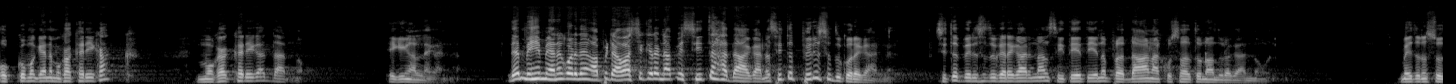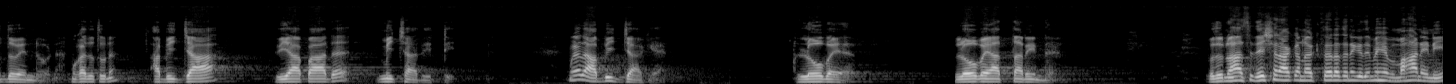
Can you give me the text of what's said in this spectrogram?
ඔක්කොම ගැන මොකක් හරි එකක් මොකක් හරි එකක් දන්න. එකින් අල්ල ගන්න. දැ මෙහ මැනකොට දැන් අපිට අවශ්‍ය කරන අපේ සිත හදාගන්න සිත පිරිසුදු කරගන්න. සිත පිරිසුදු කරගන්නම් සිතේ තියෙන ප්‍රධාන අකුසල්තුන අඳුරගන්න ඕන. මේ තුන සුද්ධ වෙන්න ඕන. මොකද තුන අභිජ්ජා ව්‍යාපාද මිච්ඡාදිට්ටි. මොකද අභිජ්ජා කියන්නේ ලෝභය ලෝභය අත්තරින්න. බුදුන් වහන්සේ දේශනා කරන එක්තරතනක දෙමෙහෙම මහණෙනි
